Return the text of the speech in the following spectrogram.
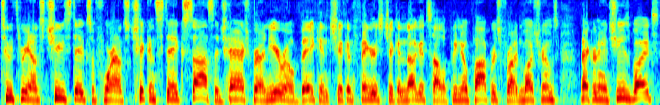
two three ounce cheesesteaks, a four ounce chicken steak, sausage, hash brown, gyro, bacon, chicken fingers, chicken nuggets, jalapeno poppers, fried mushrooms, macaroni and cheese bites.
